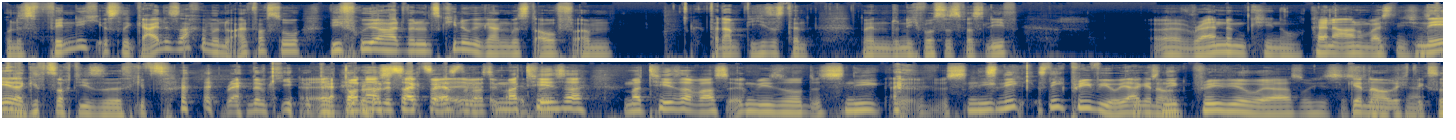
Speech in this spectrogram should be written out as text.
Und das finde ich ist eine geile Sache, wenn du einfach so, wie früher halt, wenn du ins Kino gegangen bist auf, ähm, verdammt, wie hieß es denn, wenn du nicht wusstest, was lief? Äh, Random Kino. Keine Ahnung, weiß nicht. nee, da gibt's doch diese, gibt's Random Kino. Äh, Donnerstag sagt bei äh, mir Mathesa, Mathesa war es irgendwie so das Sneak, äh. Sneak, Sneak, Sneak Preview, ja genau. Sneak Preview, ja, so hieß es. Genau, richtig so.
